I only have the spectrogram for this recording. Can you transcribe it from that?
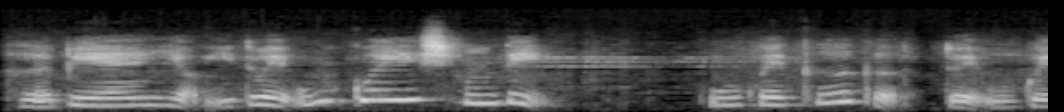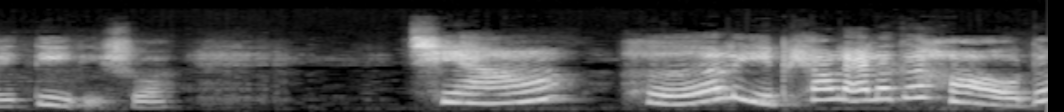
河边有一对乌龟兄弟。乌龟哥哥对乌龟弟弟说：“瞧，河里飘来了个好东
